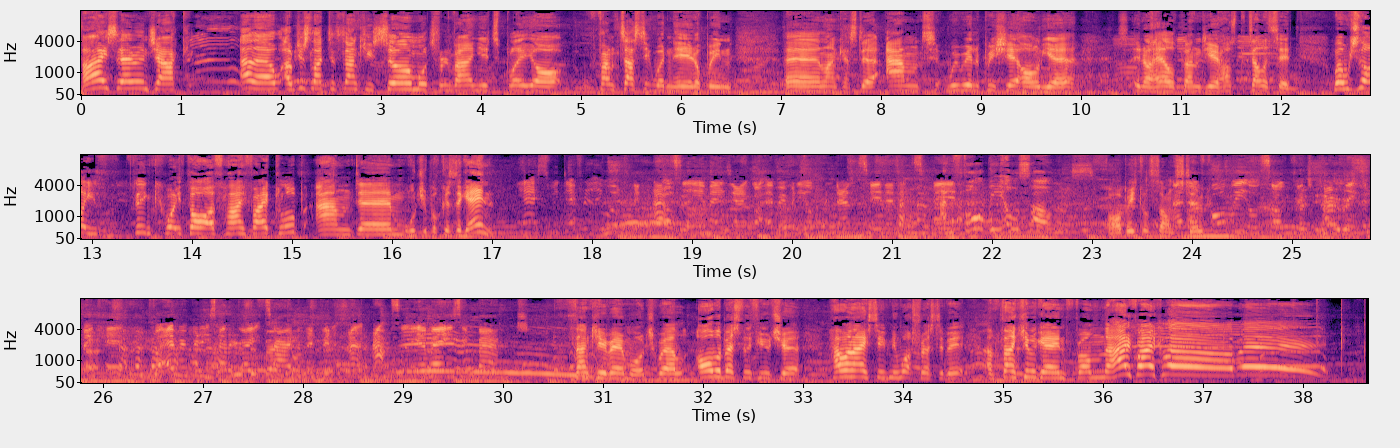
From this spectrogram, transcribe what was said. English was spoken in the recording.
Hi, Sarah and Jack. Hello. I'd just like to thank you so much for inviting you to play your fantastic wedding here up in uh, Lancaster, and we really appreciate all your you know help and your hospitality. Well, we just thought you think what you thought of Hi-Fi Club, and um, would you book us again? Yes, we definitely would. Absolutely amazing. I got everybody up and dancing, and it's made. And four Beatles songs. Four Beatles songs and too. four Beatles songs, which apparently is a big hit. But everybody's had a great time, and they've been absolutely amazing band. Thank you very much. Well, all the best for the future. Have a nice evening, watch the rest of it, and thank you again from the Hi-Fi Club! Hey!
